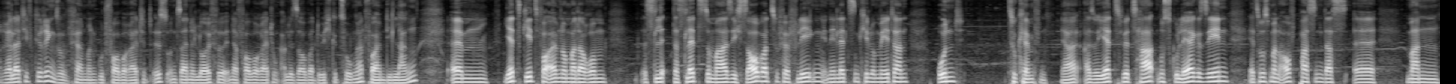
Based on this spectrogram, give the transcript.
relativ gering, sofern man gut vorbereitet ist und seine Läufe in der Vorbereitung alle sauber durchgezogen hat, vor allem die langen. Ähm, jetzt geht es vor allem nochmal darum, das, das letzte Mal sich sauber zu verpflegen in den letzten Kilometern und zu kämpfen. Ja, also jetzt wird es hart muskulär gesehen. Jetzt muss man aufpassen, dass äh, man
